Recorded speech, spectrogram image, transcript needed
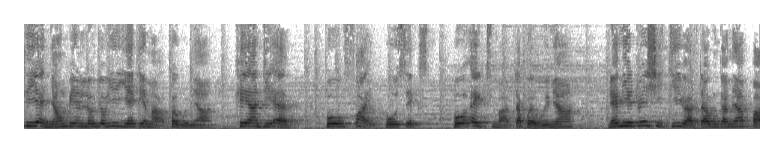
ပြည်ရဲ့ညောင်ပင်လုံခြုံရေးရဲကင်းမှအဖွဲ့ဝင်များ KNDF ဘို5ဘို6ဘို8မှာတပ်ဖွဲ့ဝင်များ နယ်မြေတွင်းရှိကြီးရွာတာဝန်ခံများပါ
